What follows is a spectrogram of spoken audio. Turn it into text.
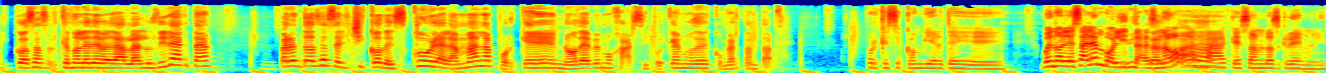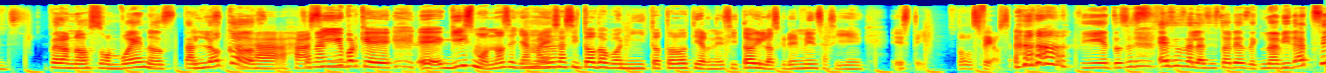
Y cosas que no le debe dar la luz directa. Pero entonces el chico descubre a la mala por qué no debe mojarse y por qué no debe comer tan tarde. Porque se convierte... Bueno, le salen bolitas, ¿no? Ajá, que son los gremlins. Pero no son buenos, tan locos. Ajá, Sí, porque eh, Gizmo, ¿no? Se llama, Ajá. es así todo bonito, todo tiernecito y los gremlins así, este, todos feos. Sí, entonces esas de las historias de Navidad sí,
